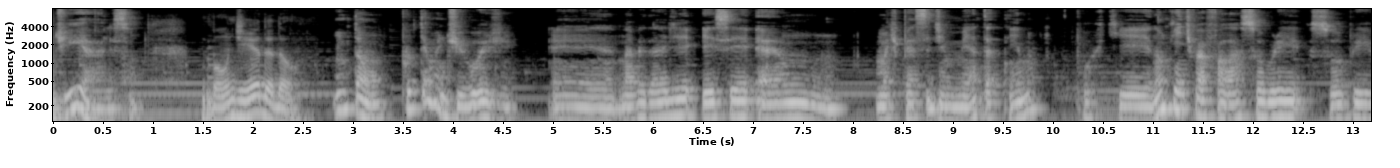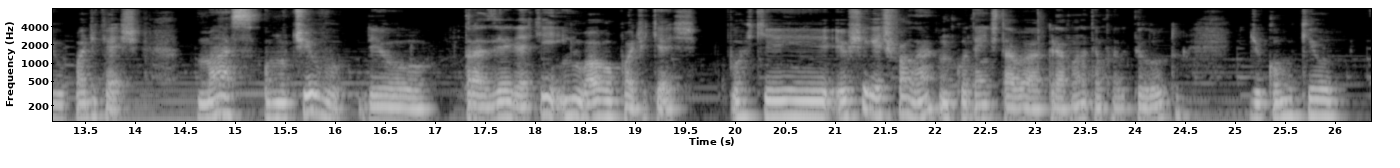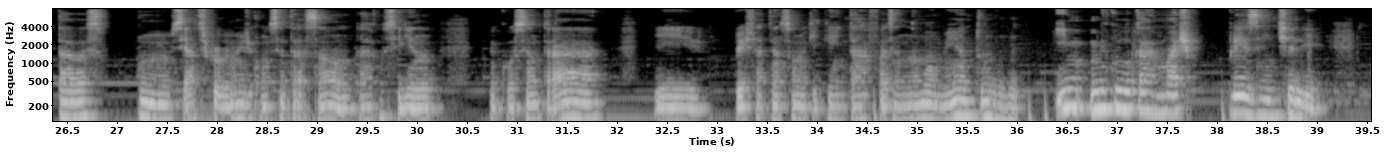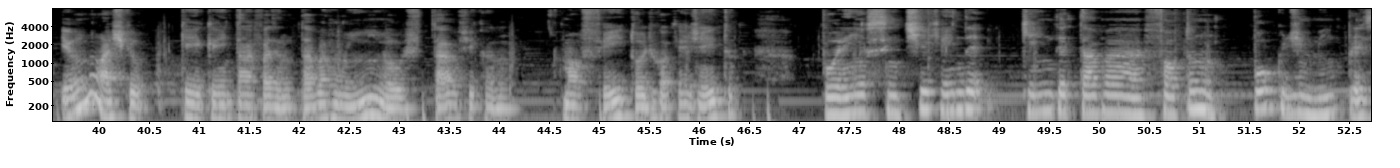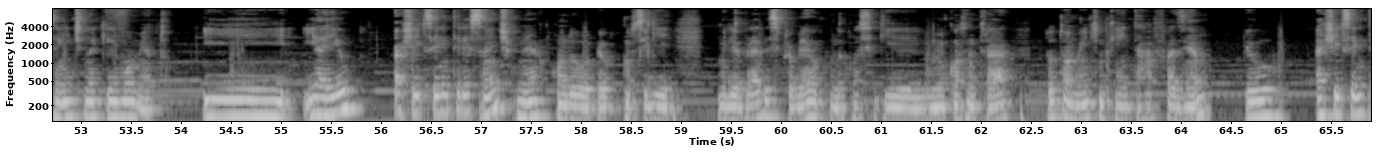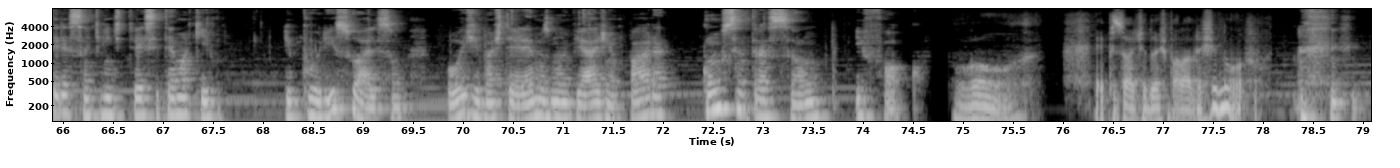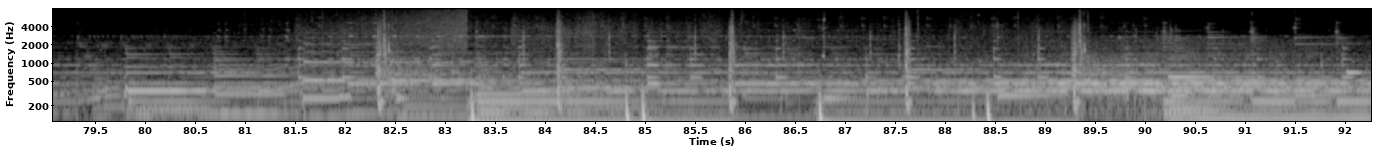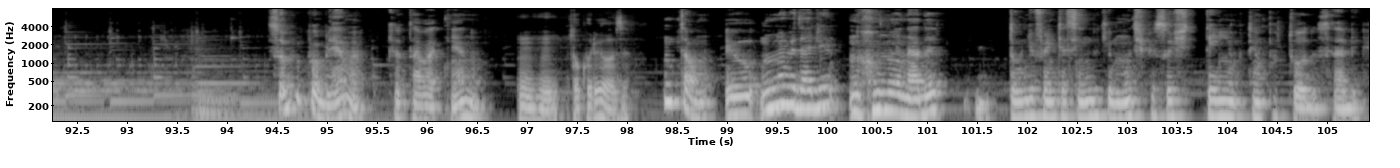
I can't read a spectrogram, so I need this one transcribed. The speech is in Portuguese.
dia, Alisson. Bom dia, Dedão. Então, pro tema de hoje, é, na verdade, esse é um, uma espécie de meta-tema, porque não que a gente vai falar sobre, sobre o podcast, mas o motivo de eu trazer ele aqui envolve o podcast. Porque eu cheguei a te falar, enquanto a gente estava gravando a temporada piloto, de como que eu tava com certos problemas de concentração, não tava conseguindo me concentrar e prestar atenção no que, que a gente tava fazendo no momento Uhum. e me colocar mais presente ali. Eu não acho que o que, que a gente tava fazendo tava ruim ou estava ficando mal feito ou de qualquer jeito, porém eu sentia que ainda que ainda tava faltando um pouco de mim presente naquele momento. E, e aí eu achei que seria interessante, né, quando eu consegui me livrar desse problema, quando eu consegui me concentrar totalmente no que a gente tava fazendo, eu achei que seria interessante a gente ter esse tema aqui. E por isso, Alisson, hoje nós teremos uma viagem para concentração e foco. Uou. Episódio Duas Palavras de novo. problema que eu tava tendo, Uhum, tô curioso. então, eu, na verdade, não, não é nada tão diferente assim do que muitas pessoas têm o tempo todo, sabe?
